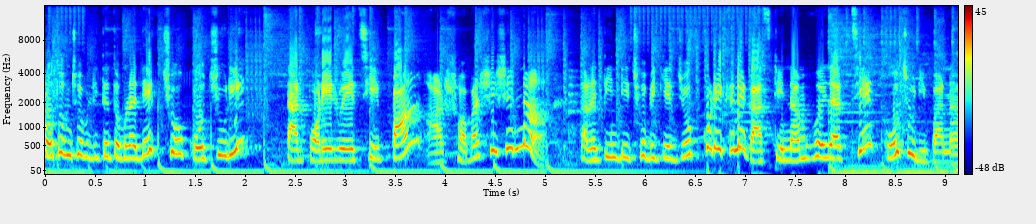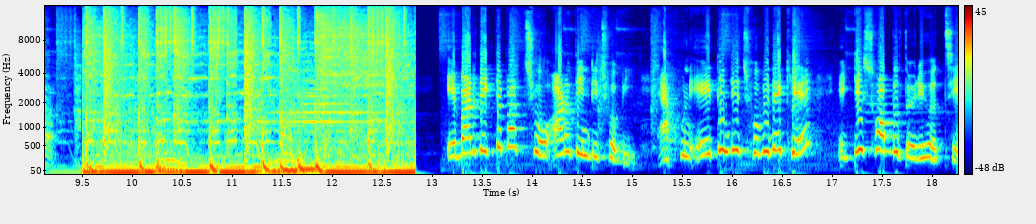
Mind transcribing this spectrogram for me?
প্রথম ছবিটিতে তোমরা দেখছ কচুরি, তারপরে রয়েছে পা, আর সবার শেষের না। তাহলে তিনটি ছবিকে যোগ করে এখানে গাছটির নাম হয়ে যাচ্ছে কচুরি পানা এবার দেখতে পাচ্ছ আরও তিনটি ছবি। এখন এই তিনটি ছবি দেখে একটি শব্দ তৈরি হচ্ছে।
